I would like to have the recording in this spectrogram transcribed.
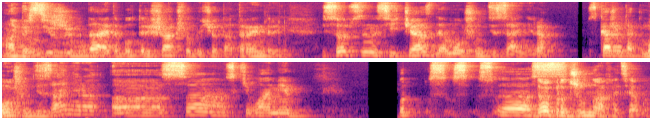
Недостижимым. Да, это был трэшак, чтобы что-то отрендерить. И, собственно, сейчас для motion дизайнера, скажем так, motion дизайнера э, с скиллами... Вот, с- с- с, э, Давай с- про junior'а хотя бы.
